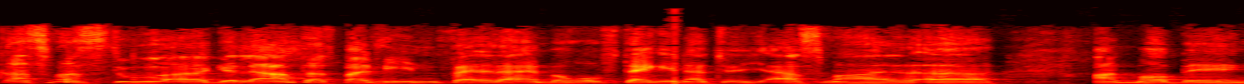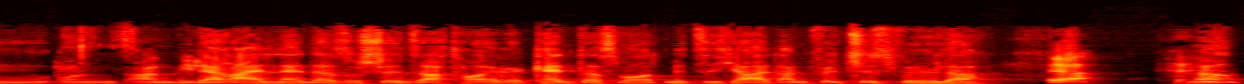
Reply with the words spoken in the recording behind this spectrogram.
das, was du äh, gelernt hast bei Minenfelder im Beruf, denke ich natürlich erstmal äh, an Mobbing und an, wie der Rheinländer so schön sagt, Holger kennt das Wort mit Sicherheit, an Fütschesfühler. Ja. Ne?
